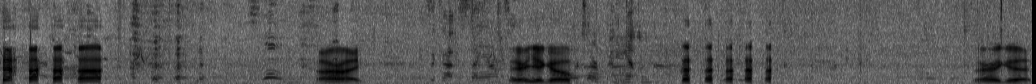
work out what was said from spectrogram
All right. There you go. Very good.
